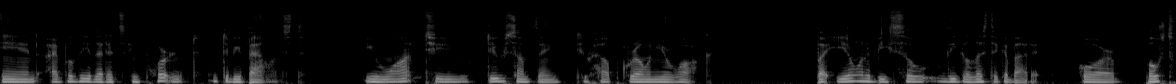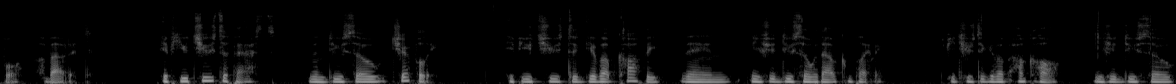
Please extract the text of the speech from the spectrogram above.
and I believe that it's important to be balanced. You want to do something to help grow in your walk, but you don't want to be so legalistic about it or boastful about it. If you choose to fast, then do so cheerfully. If you choose to give up coffee, then you should do so without complaining. If you choose to give up alcohol, you should do so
